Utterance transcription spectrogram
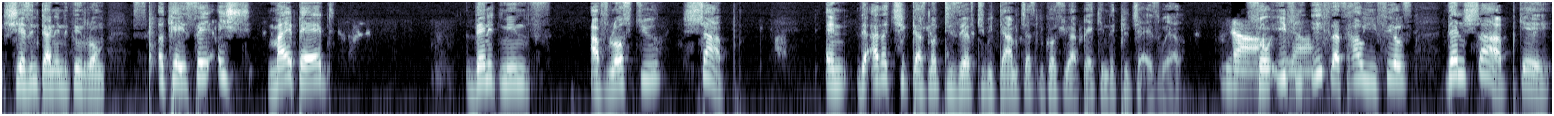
she hasn't done anything wrong, okay, say, Ish, my bad. Then it means I've lost you sharp. And the other chick does not deserve to be dumped just because you are back in the picture as well. yeah. So if yeah. if that's how he feels, then sharp, okay.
